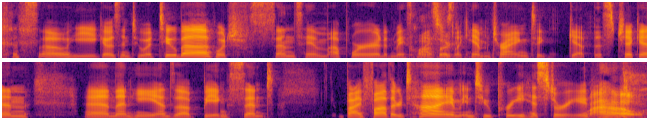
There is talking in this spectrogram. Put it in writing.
And so he goes into a tuba, which sends him upward. And basically, it's just like him trying to get this chicken. And then he ends up being sent by Father Time into prehistory. Wow.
